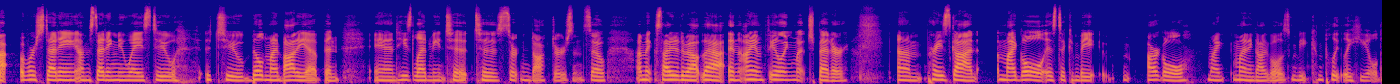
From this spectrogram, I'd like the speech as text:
uh, we're studying. I'm studying new ways to to build my body up, and and he's led me to to certain doctors, and so I'm excited about that, and I am feeling much better. Um, praise God. My goal is to be our goal. My mine and God goal is to be completely healed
